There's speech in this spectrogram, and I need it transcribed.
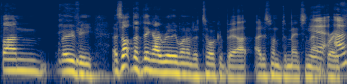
fun movie. It's not the thing I really wanted to talk about. I just wanted to mention yeah, that our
